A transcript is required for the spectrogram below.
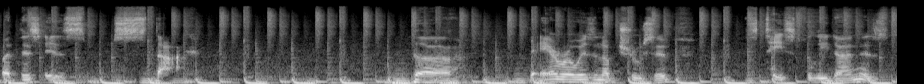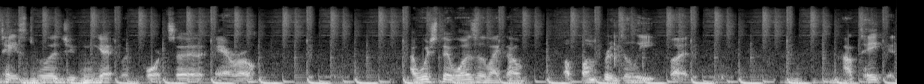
but this is stock. The the aero isn't obtrusive. It's tastefully done, as tasteful as you can get with Forza Aero. I wish there was a like a, a bumper delete, but I'll take it.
